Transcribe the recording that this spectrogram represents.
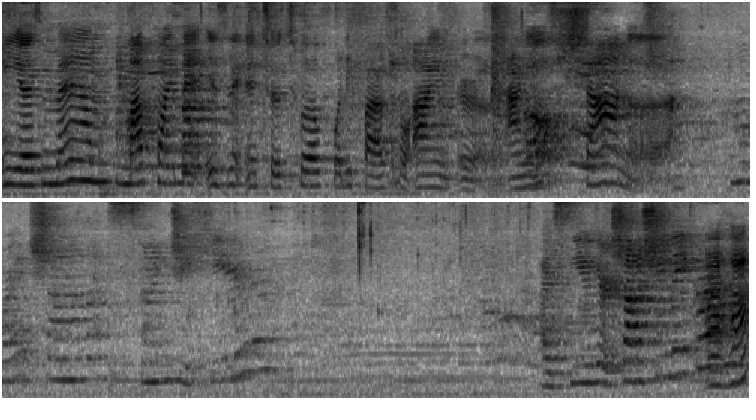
Yes, ma'am. My appointment isn't until 12:45, so I am early. I am Oh. Shawna. All right, Shawna, let's find you here. I see you here, Shawna Shoemaker. Uh huh.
